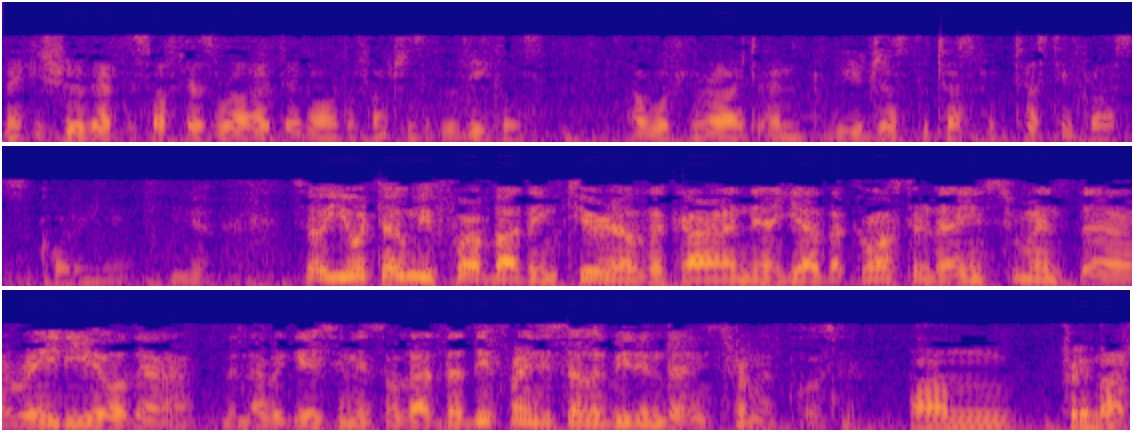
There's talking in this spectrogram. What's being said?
making sure that the software is right, that all the functions of the vehicles are working right, and we adjust the test, testing process accordingly. Yeah. So you were talking before about the interior of the car, and uh, yeah, the cluster, the instruments, the radio, the, the navigation, is all that. The difference is a little bit in the instrument cluster. Um, pretty much.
